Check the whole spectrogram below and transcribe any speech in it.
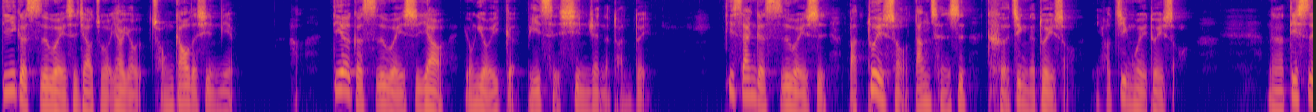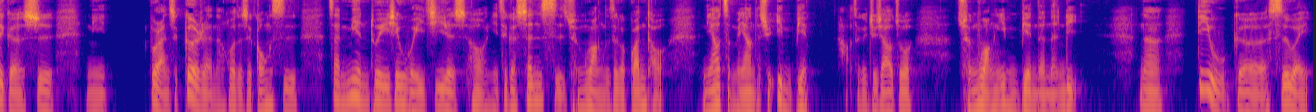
第一个思维是叫做要有崇高的信念。好，第二个思维是要拥有一个彼此信任的团队。第三个思维是把对手当成是可敬的对手，你要敬畏对手。那第四个是你不管是个人啊，或者是公司，在面对一些危机的时候，你这个生死存亡的这个关头，你要怎么样的去应变？好，这个就叫做存亡应变的能力。那第五个思维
